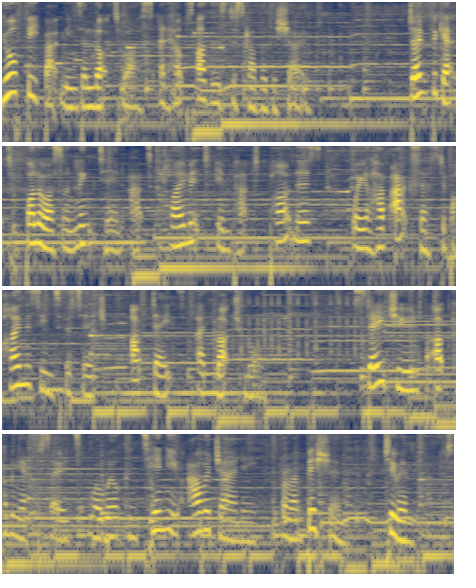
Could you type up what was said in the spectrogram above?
Your feedback means a lot to us and helps others discover the show. Don't forget to follow us on LinkedIn at Climate Impact Partners, where you'll have access to behind the scenes footage, updates, and much more. Stay tuned for upcoming episodes where we'll continue our journey from ambition to impact.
